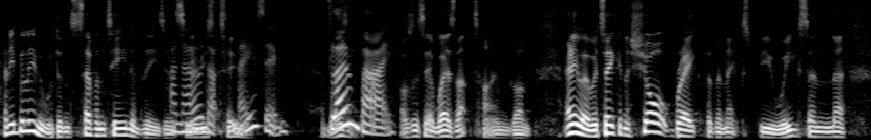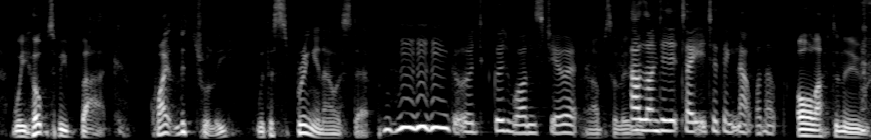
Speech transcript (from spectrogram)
Can you believe it? We've done seventeen of these in know, series that's two. amazing. Flown by. I was going to say, where's that time gone? Anyway, we're taking a short break for the next few weeks, and uh, we hope to be back, quite literally, with a spring in our step. good, good one, Stuart. Absolutely. How long did it take you to think that one up? All afternoon.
